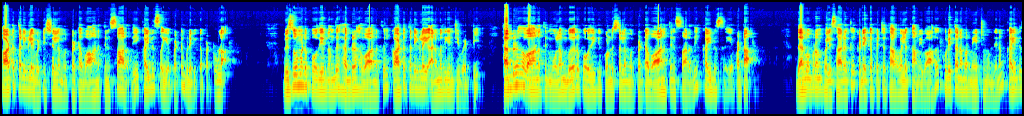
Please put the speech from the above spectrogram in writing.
காட்டுத்தடிகளை வெட்டி செல்ல முற்பட்ட வாகனத்தின் சாரதி கைது செய்யப்பட்டு விடுவிக்கப்பட்டுள்ளார். விசுவமடு பகுதியிலிருந்து ஹெப்ரக வாகனத்தில் காட்டுத்தடிகளை அனுமதியின்றி வெட்டி ஹெப்ரக வாகனத்தின் மூலம் வேறு பகுதிக்கு கொண்டு செல்ல முற்பட்ட வாகனத்தின் சாரதி கைது செய்யப்பட்டார். தர்மபுரம் போலீசாருக்கு கிடைக்கப்பெற்ற தகவலுக்கு அமைவாக குறித்த நபர் நேற்று முன்தினம் கைது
